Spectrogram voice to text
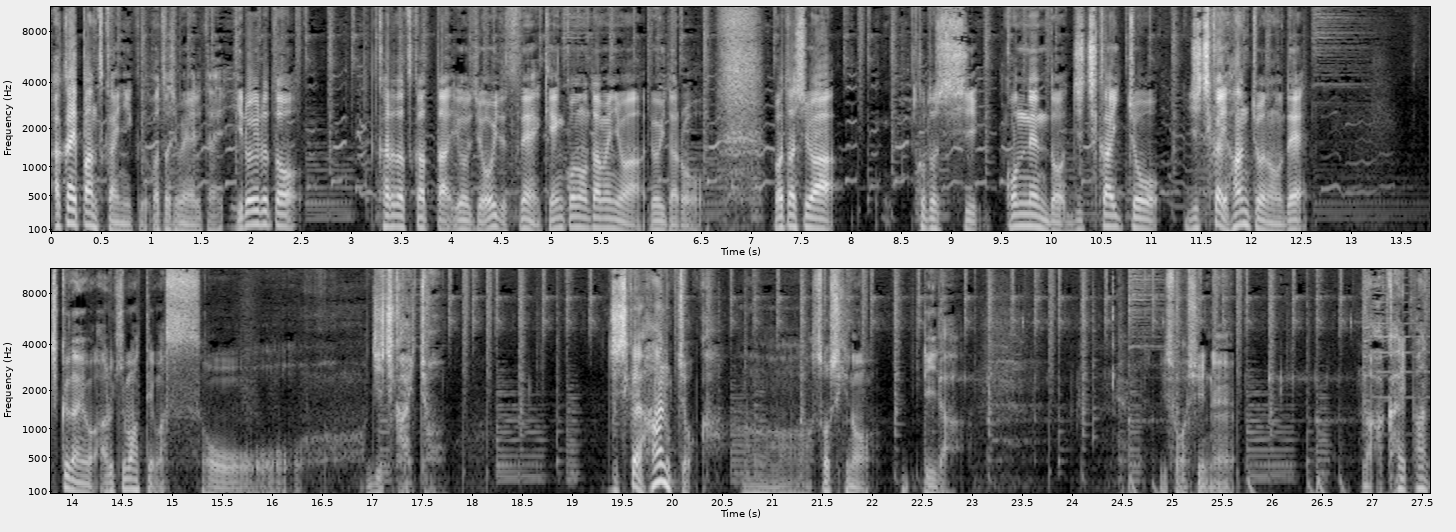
赤いパンツ買いに行く。私もやりたい。いろいろと、体使った用事多いですね。健康のためには良いだろう。私は、今年、今年度、自治会長、自治会班長なので、地区内を歩き回っています。おー、自治会長。自治会班長か。あ組織のリーダー。忙しいね。まあ、赤いパン、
